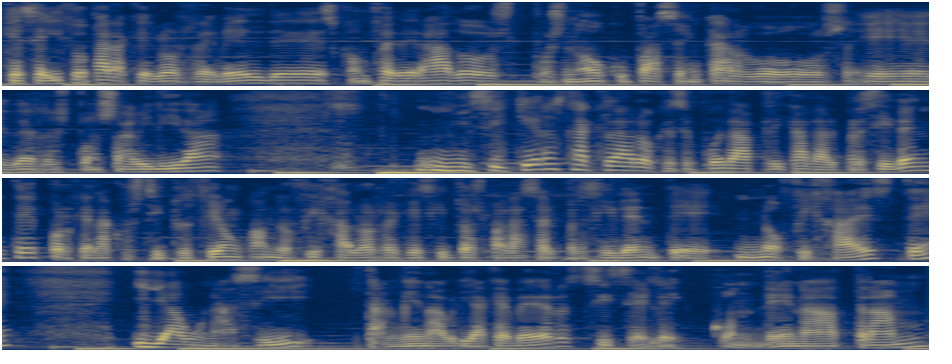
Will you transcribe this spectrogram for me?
que se hizo para que los rebeldes confederados pues, no ocupasen cargos eh, de responsabilidad, ni siquiera está claro que se pueda aplicar al presidente, porque la Constitución cuando fija los requisitos para ser presidente no fija este, y aún así también habría que ver si se le condena a Trump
